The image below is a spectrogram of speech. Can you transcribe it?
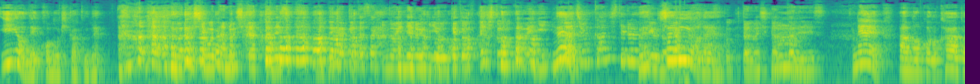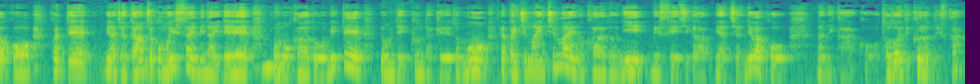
いいよねこの企画ね。私も楽しかったです。出かけた先のエネルギーを受け取って人のために、ね、循環してるっていうのがいいよね。すごく楽しかったです、うん、ねあのこのカードをこうこうやってみなちゃんってアンチョコも一切見ないで、うん、このカードを見て読んでいくんだけれどもやっぱ一枚一枚のカードにメッセージがみなちゃんにはこう何かこう届いてくるんですか？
